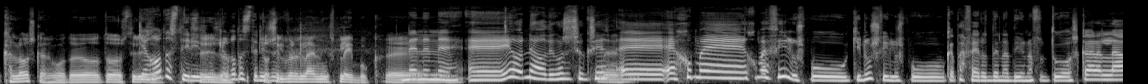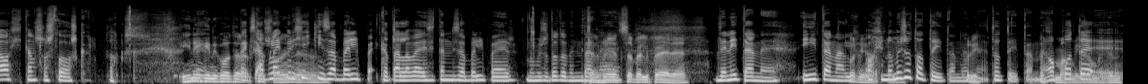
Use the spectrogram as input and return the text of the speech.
Καλό Όσκαρ, εγώ το, το στηρίζω. Κι εγώ το στηρίζω, κι εγώ το στηρίζω. Το Silver Linings Playbook. ε, ναι, ναι, ναι. Ε, ε, ναι, ο οδηγός αισιοδοξία. Ναι. Ε, έχουμε έχουμε φίλους που, κοινούς φίλους που καταφέρονται εναντίον αυτού του Όσκαρ, αλλά όχι, ήταν σωστό Όσκαρ. Εντάξει. Είναι Ναι. γενικότερα. Εντάξει, πόσο απλά υπήρχε είναι- και η Ιζαμπέλ Πέρ. Καταλαβαίνεις, ήταν η Ιζαμπέλ Πέρ. Νομίζω τότε δεν Ήταν ήταν. μια τη Αμπέλη Πέρε. Δεν ήταν. Ή ήταν άλλη. Μπορεί να Όχι, ήταν. νομίζω τότε ήταν. Μπορεί. Ναι, τότε ήταν. Δεν θυμάμαι Οπότε. για να μην-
